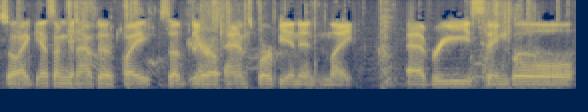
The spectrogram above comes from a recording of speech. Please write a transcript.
So I guess I'm gonna have to fight Sub Zero and Scorpion in like every single.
